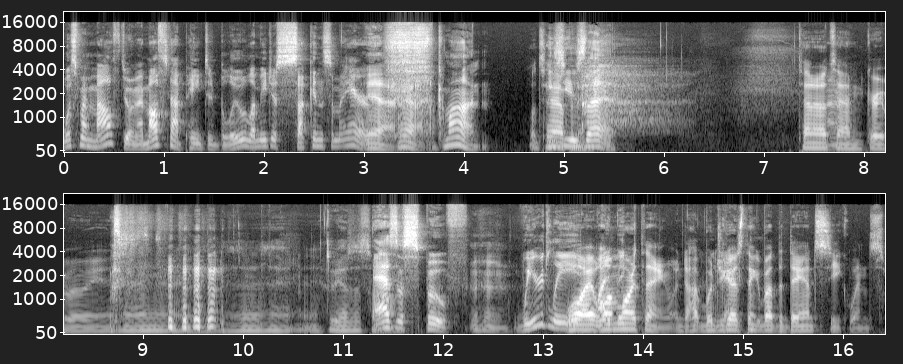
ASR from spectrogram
What's my mouth doing? My mouth's not painted blue. Let me just suck in some air. Yeah, Yeah. Come on, What's easy happening? as that. 10 out of 10. Great movie. Who has a song? As a spoof, Mm-hmm. weirdly. well, wait, one big- more thing. What did you Okay. guys think about the dance sequence?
